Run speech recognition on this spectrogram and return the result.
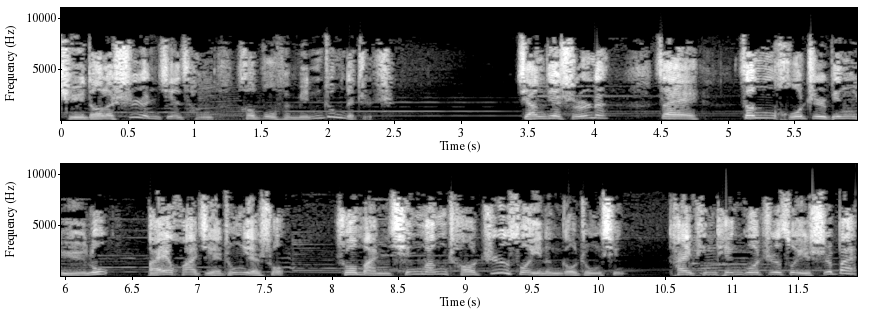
取得了士人阶层和部分民众的支持。蒋介石呢，在《曾胡治兵语录》。白话解中也说，说满清王朝之所以能够中兴，太平天国之所以失败，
